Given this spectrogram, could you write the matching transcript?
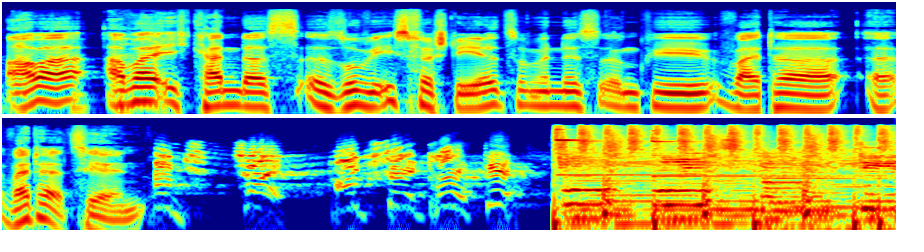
Aber, aber ich kann das, äh, so wie ich es verstehe, zumindest irgendwie weiter, äh, weitererzählen. Eins, zwei, eins, zwei, drei, vier. Die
